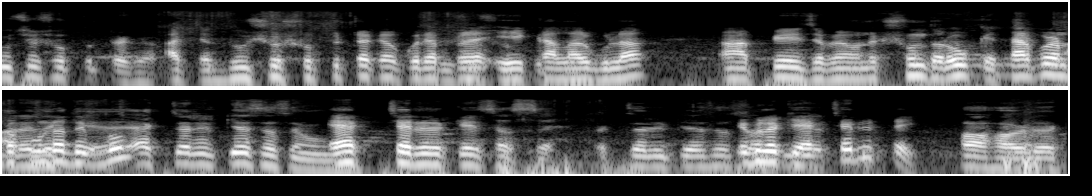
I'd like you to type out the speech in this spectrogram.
দুশো সত্তর টাকা। আচ্ছা দুশো সত্তর টাকা করে আপনারা এই 270 কালারগুলা আহ, পেয়ে যাবেন অনেক সুন্দর। ওকে তারপর আমরা কোনটা দেখব? এক চারের কেস আছে এক চারের কেস আছে। এক চারের কেস আছে এগুলো কি এক চারেরটাই? হ্যাঁ হ্যাঁ এক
